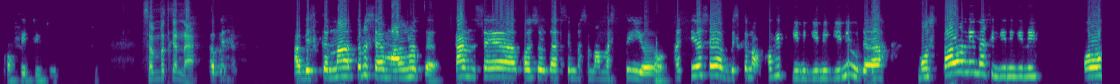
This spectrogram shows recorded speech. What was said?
Covid itu. Sempat kena? Habis, habis kena terus saya malnut ya. Kan saya konsultasi sama Mas Tio. Mas Tio saya habis kena Covid gini gini gini udah mau setahun nih masih gini gini oh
